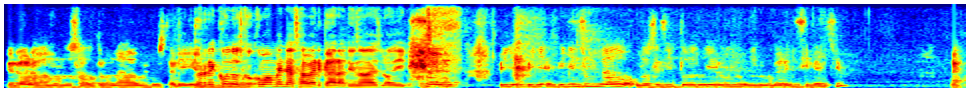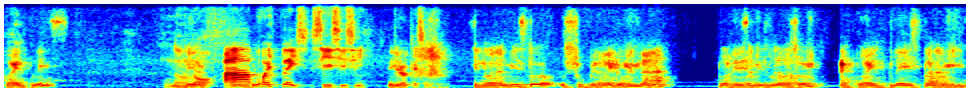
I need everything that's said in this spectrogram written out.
Pero ahora vámonos a otro lado, me gustaría... Yo reconozco como amenaza a Vergara, de una vez lo digo. Píllense un lado, no sé si todos vieron un lugar en silencio, A Quiet Place. No, no. Ah, Quiet Place, sí, sí, sí, sí, creo que sí. Si no la han visto, súper recomendada por esa misma razón, A Quiet Place para mí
